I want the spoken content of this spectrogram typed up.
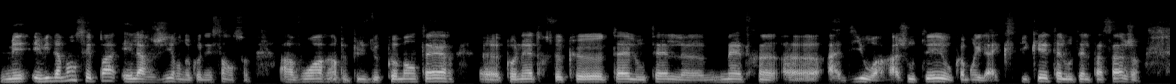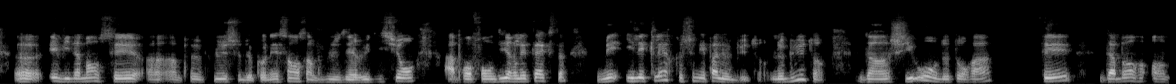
mais évidemment, c'est pas élargir nos connaissances, avoir un peu plus de commentaires, euh, connaître ce que tel ou tel euh, maître euh, a dit ou a rajouté, ou comment il a expliqué tel ou tel passage. évidemment, c'est un, peu plus de connaissances, un peu plus d'érudition, approfondir les textes, mais il est clair que ce n'est pas le but. Le but d'un shiur de Torah, c'est d'abord en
